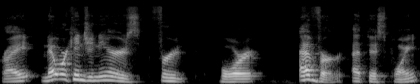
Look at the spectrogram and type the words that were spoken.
right? Network engineers for forever at this point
